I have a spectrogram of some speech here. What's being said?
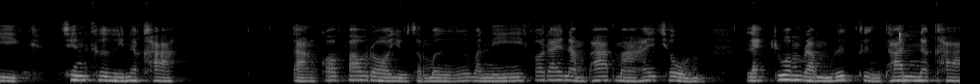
อีก เช่นเคยนะคะ ต่างก็เฝ้ารออยู่เสมอ วันนี้ก็ได้นำภาพมาให้ชมและร่วมรำลึกถึงท่านนะคะ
